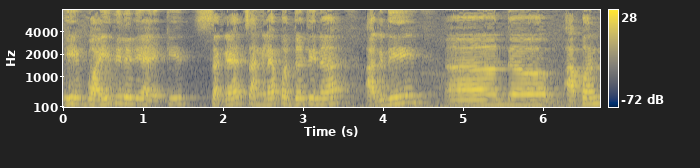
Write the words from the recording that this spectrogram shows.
ही ग्वाही दिलेली आहे की सगळ्यात चांगल्या पद्धतीनं अगदी आपण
